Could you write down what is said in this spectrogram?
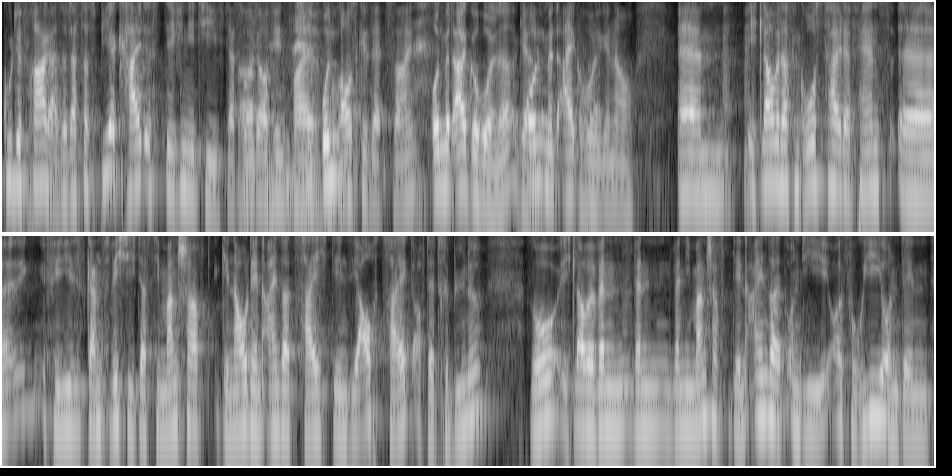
gute Frage. Also, dass das Bier kalt ist, definitiv. Das sollte auf jeden Fall Und- vorausgesetzt sein. Und mit Alkohol, ne? Gerne. Und mit Alkohol, genau. Ähm, ich glaube, dass ein Großteil der Fans, äh, für die ist es ganz wichtig, dass die Mannschaft genau den Einsatz zeigt, den sie auch zeigt auf der Tribüne. So, ich glaube, wenn, wenn, wenn die Mannschaft den Einsatz und die Euphorie und den,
